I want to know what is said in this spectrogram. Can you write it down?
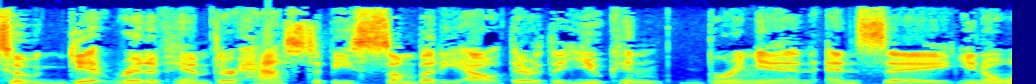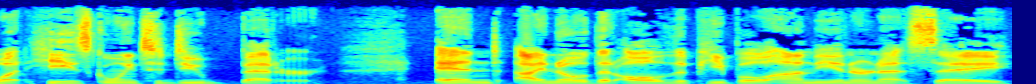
To get rid of him, there has to be somebody out there that you can bring in and say, you know what, he's going to do better. And I know that all of the people on the internet say,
